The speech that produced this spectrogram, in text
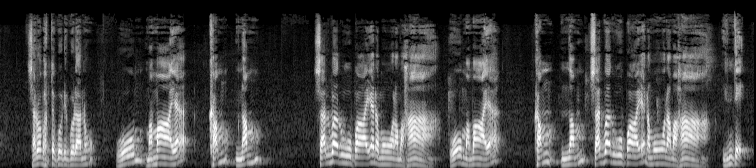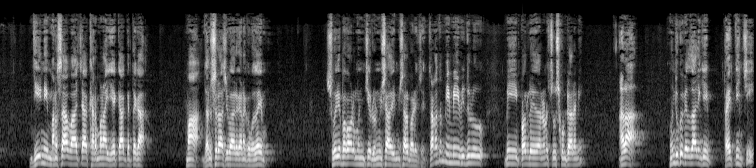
సర్వభక్త కోటికి కూడాను ఓం మమాయ ఖం నం సర్వరూపాయ నమో నమ. ఓం మమాయ ఖం నం సర్వరూపాయ నమో నమ. ఇంతే. దీన్ని మనసా వాచ కర్మణ ఏకాగ్రతగా మా ధనుసు రాశి వారు కనుక ఉదయం సూర్యభగవాన్ నుంచి రెండు నిమిషాలు ఐదు నిమిషాలు పడించింది తర్వాత మీ మీ విధులు మీ పనులు ఏదైనా చూసుకుంటారని అలా ముందుకు వెళ్ళడానికి ప్రయత్నించి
